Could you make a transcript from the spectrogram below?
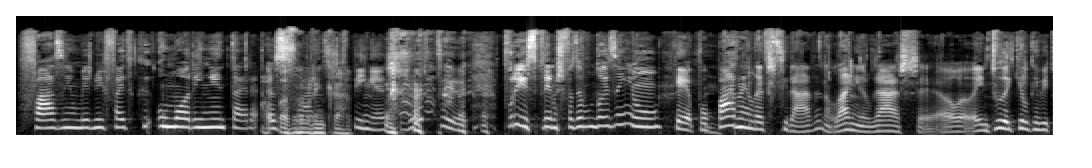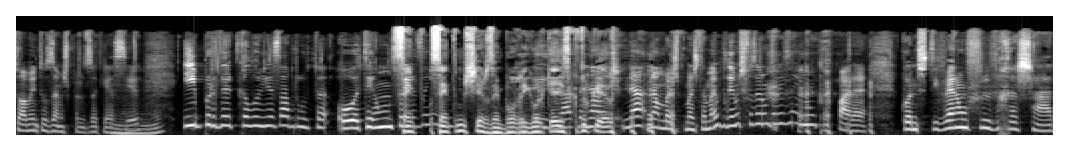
fazem o mesmo efeito que uma horinha inteira estás a suar as espinhas. Por isso, podemos fazer um dois em um, que é poupar na eletricidade, na lenha, no gás, eh, em tudo aquilo que habitualmente usamos para nos aquecer, e perder calorias à bruta. Ou até um Uhum. Sem, três em sem te mexeres, em bom rigor, que é isso que tu Exato, não, queres. Não, não, mas, mas também podemos fazer um 3 em 1, que repara, quando estiver um frio de rachar,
